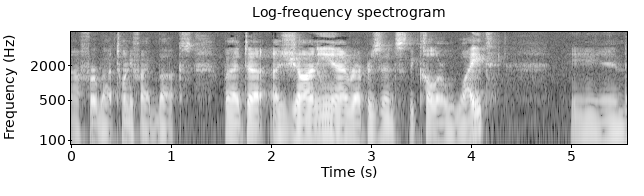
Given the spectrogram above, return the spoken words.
uh, for about 25 bucks. But uh, Ajani uh, represents the color white, and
